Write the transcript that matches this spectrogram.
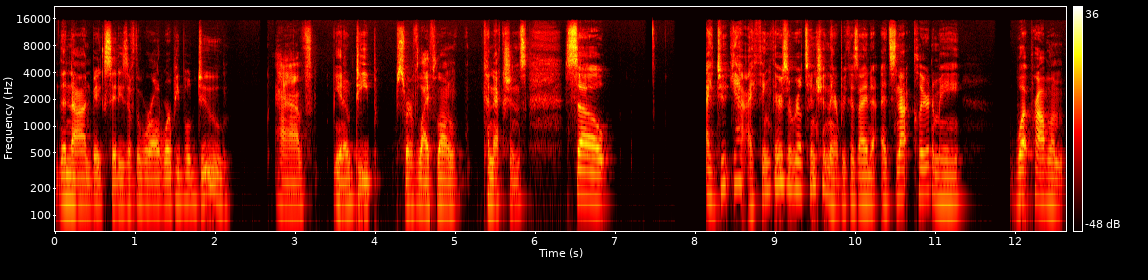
the non big cities of the world where people do have, you know, deep, sort of lifelong connections. So I do, yeah, I think there's a real tension there because I, it's not clear to me what problem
